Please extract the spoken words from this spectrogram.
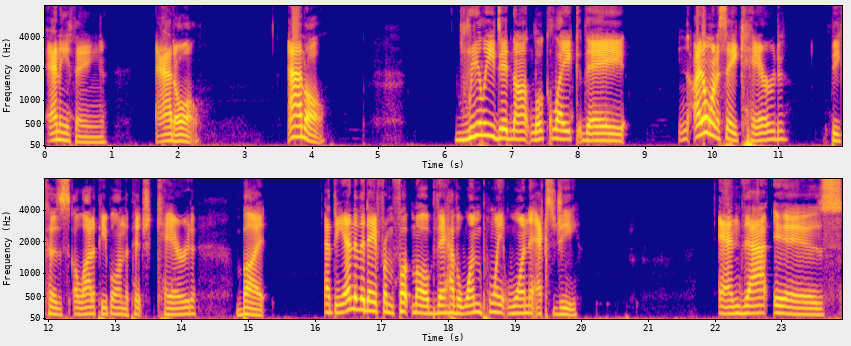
anything at all at all. Really did not look like they. I don't want to say cared because a lot of people on the pitch cared, but at the end of the day, from FotMob, they have a 1.1 xG. And that is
